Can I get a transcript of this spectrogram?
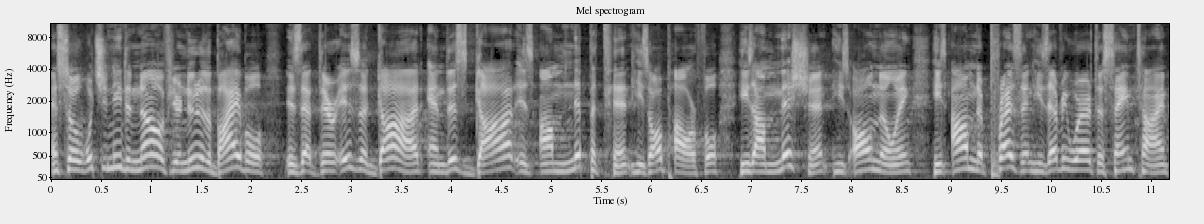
And so, what you need to know if you're new to the Bible is that there is a God, and this God is omnipotent. He's all powerful. He's omniscient. He's all knowing. He's omnipresent. He's everywhere at the same time.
